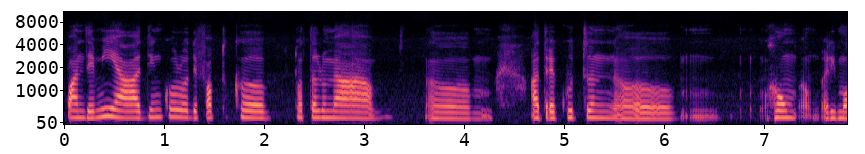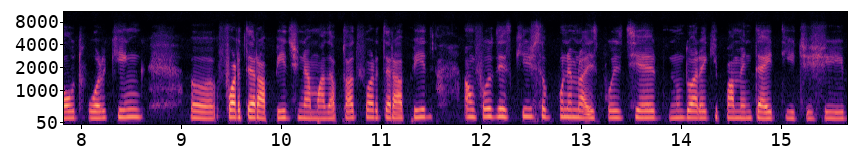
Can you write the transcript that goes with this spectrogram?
pandemia, dincolo de faptul că toată lumea uh, a trecut în uh, home remote working uh, foarte rapid și ne-am adaptat foarte rapid, am fost deschiși să punem la dispoziție nu doar echipamente IT, ci și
